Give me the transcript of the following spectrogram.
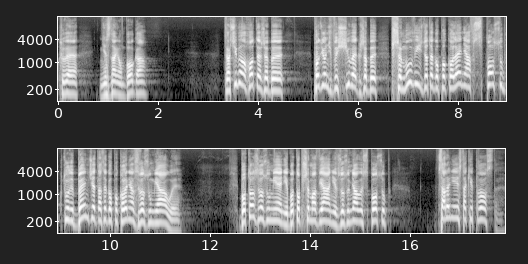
które nie znają Boga. Tracimy ochotę, żeby podjąć wysiłek, żeby przemówić do tego pokolenia w sposób, który będzie dla tego pokolenia zrozumiały. Bo to zrozumienie, bo to przemawianie w zrozumiały sposób wcale nie jest takie proste.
